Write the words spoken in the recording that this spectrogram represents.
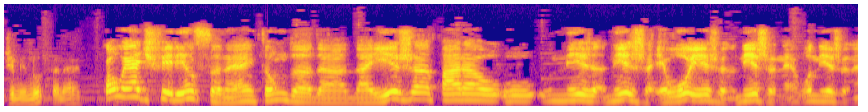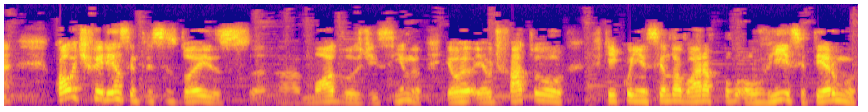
diminuta, né? Qual é a diferença, né, então, da, da, da EJA para o, o, NEJA, NEJA, é o EJA, NEJA, né, o NEJA, né? Qual a diferença entre esses dois uh, módulos de ensino? Eu, eu, de fato, fiquei conhecendo agora, ouvi esse termo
